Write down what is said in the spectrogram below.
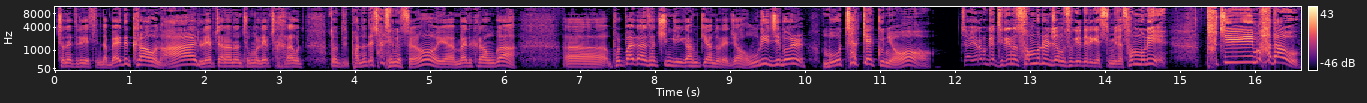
전해드리겠습니다. 매드 클라운. 아, 랩 잘하는 정말 랩 잘하고 또 봤는데 잘 생겼어요. 예. 매드 클라운과 어, 볼빨간 사춘기가 함께한 노래죠. 우리 집을 못 찾겠군요. 자, 여러분께 드리는 선물을 좀 소개해 드리겠습니다. 선물이 푸짐하다우.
